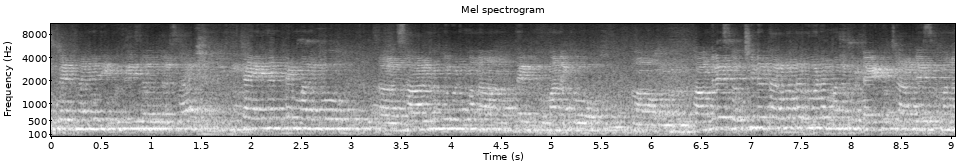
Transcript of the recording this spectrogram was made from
strength అనేది ఇంక్రీజ్ అవుతుంది సార్ ఇంకా ఏంటంటే మనకు సార్ నుండి కూడా మన తె- మనకు ఆ, కాంగ్రెస్ వచ్చిన తర్వాత కూడా మనకు డైట్ ఛార్జెస్ మన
